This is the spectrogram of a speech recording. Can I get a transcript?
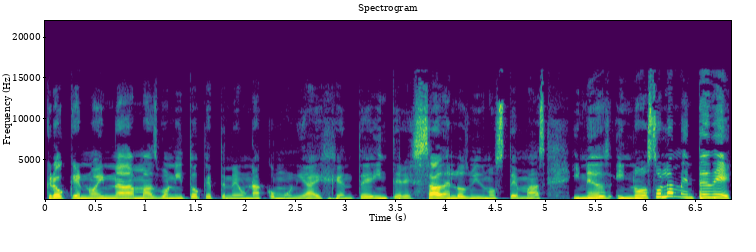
Creo que no hay nada más bonito que tener una comunidad de gente interesada en los mismos temas y, y no solamente de,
